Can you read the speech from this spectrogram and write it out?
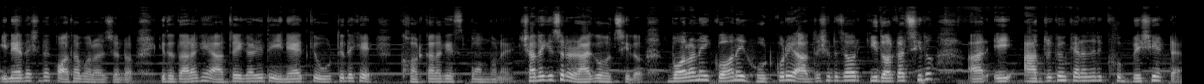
ইনায়েতের সাথে কথা বলার জন্য। কিন্তু তার আগে আত্রের গাড়িতে ইনায়েতকে উঠতে দেখে খটকা লাগে স্পন্দনের সাথে কিছুটা রাগও হচ্ছিল। বলা নেই ক নেই হুট করে আদ্রের সাথে যাওয়ার কি দরকার ছিল? আর এই আদ্রকেও কেন জানি খুব বেশি একটা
